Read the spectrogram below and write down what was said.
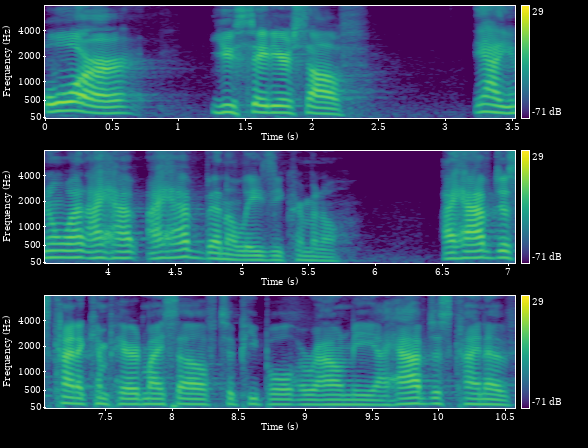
Or you say to yourself, yeah, you know what? I have, I have been a lazy criminal. I have just kind of compared myself to people around me. I have just kind of,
